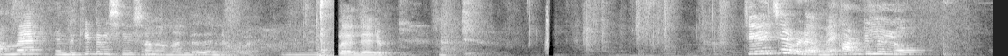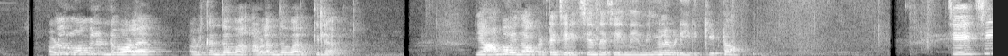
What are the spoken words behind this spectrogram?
അമ്മ എന്തൊക്കെയുണ്ട് വിശേഷം? നല്ലത് തന്നെ മോളെ എല്ലാരും. ചേച്ചി എവിടെ? അമ്മേ കണ്ടില്ലല്ലോ. അവൾ റൂമിലുണ്ട് മോളെ. അവൾക്ക് എന്തോ അവൾ അവളെന്തോ വർക്കില്ല ഞാൻ പോയി നോക്കട്ടെ ചേച്ചി എന്താ ചെയ്യുന്നത് നിങ്ങൾ ഇവിടെ ഇരിക്കട്ടോ. ചേച്ചി?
